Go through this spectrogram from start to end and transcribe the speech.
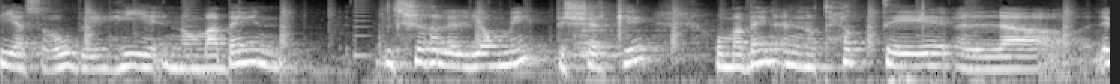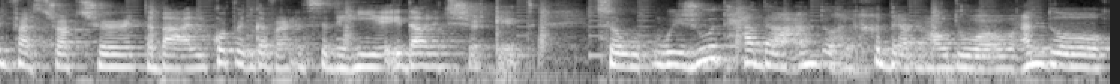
فيها صعوبة هي إنه ما بين الشغل اليومي بالشركة وما بين إنه تحطي ال infrastructure تبع ال corporate governance اللي هي إدارة الشركات. so, وجود حدا عنده هالخبرة بالموضوع وعنده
